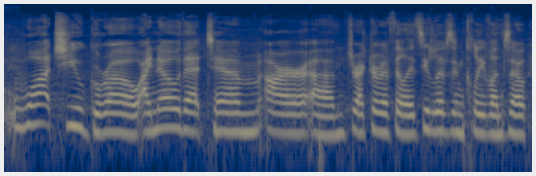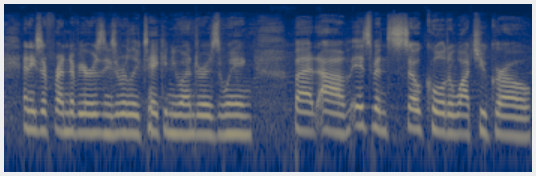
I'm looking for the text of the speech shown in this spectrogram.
watch you grow. I know that Tim, our um, director of affiliates, he lives in Cleveland, so and he's a friend of yours, and he's really taken you under his wing. But um, it's been so cool to watch you grow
